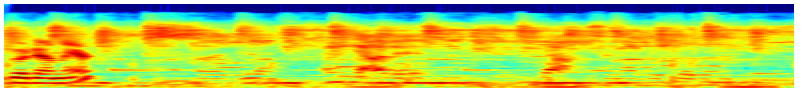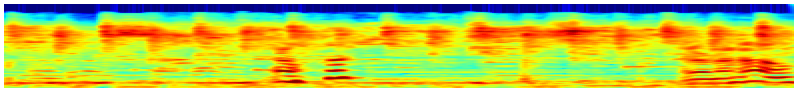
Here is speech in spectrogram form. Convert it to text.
They go down there? I got it. Yeah, Oh. I don't know how.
